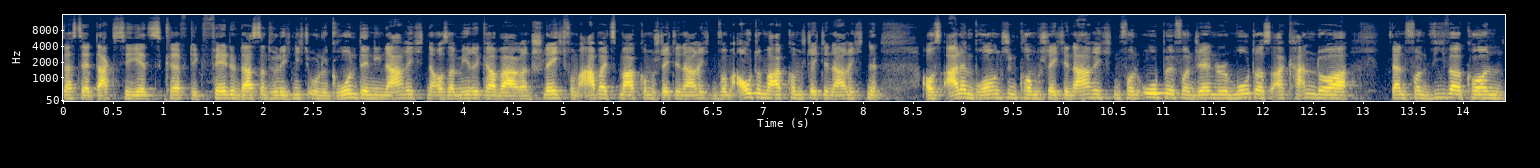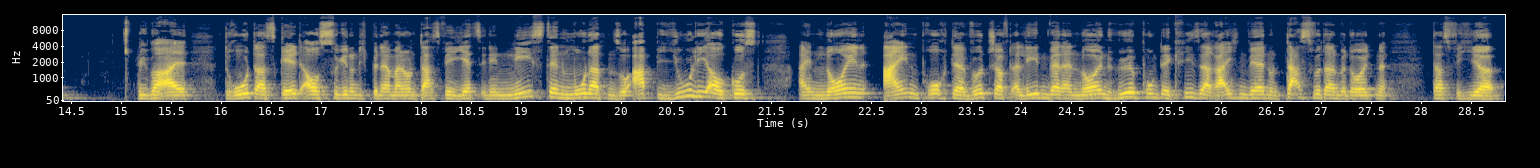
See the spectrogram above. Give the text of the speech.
dass der DAX hier jetzt kräftig fällt und das natürlich nicht ohne Grund, denn die Nachrichten aus Amerika waren schlecht. Vom Arbeitsmarkt kommen schlechte Nachrichten, vom Automarkt kommen schlechte Nachrichten, aus allen Branchen kommen schlechte Nachrichten, von Opel, von General Motors, Arcandor, dann von Vivacon. Überall droht das Geld auszugehen und ich bin der Meinung, dass wir jetzt in den nächsten Monaten, so ab Juli, August, einen neuen Einbruch der Wirtschaft erleben werden, einen neuen Höhepunkt der Krise erreichen werden und das wird dann bedeuten, dass wir hier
